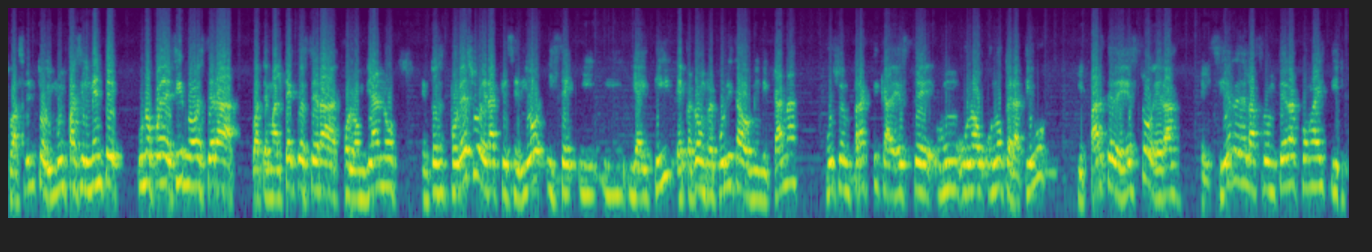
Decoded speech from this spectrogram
su acento y muy fácilmente uno puede decir, no, este era guatemalteco, este era colombiano. Entonces, por eso era que se dio y, se, y, Haití, eh, perdón, República Dominicana puso en práctica este, un, un, operativo y parte de esto era el cierre de la frontera con Haití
